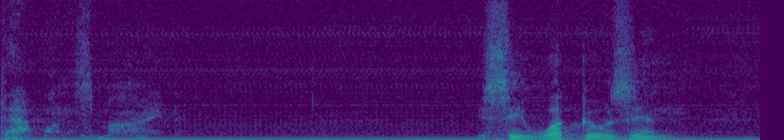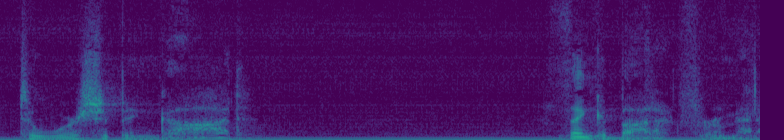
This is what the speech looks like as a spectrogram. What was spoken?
That one's mine. You see, what goes in to worshiping God? Think about it for a minute.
